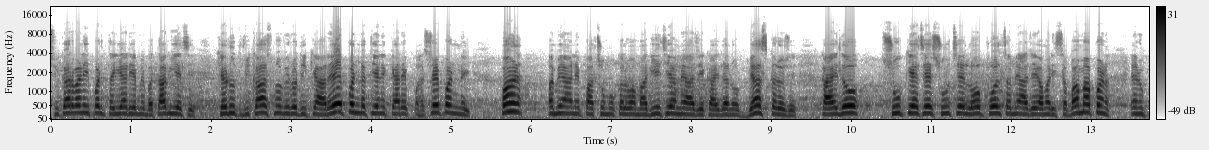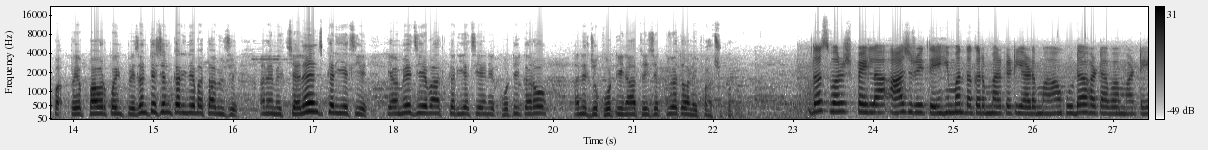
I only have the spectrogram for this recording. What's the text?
સ્વીકારવાની પણ તૈયારી અમે બતાવીએ છીએ. ખેડૂત વિકાસનો વિરોધી ક્યારેય પણ નથી અને ક્યારેય હશે પણ નહીં. પણ અમે આને પાછું મોકલવા માગીએ છીએ. અમે આજે કાયદાનો અભ્યાસ કર્યો છે. કાયદો શું કહે છે, શું છે લો ફોલ્સ અમે આજે અમારી સભામાં પણ એનું પાવર પોઈન્ટ પ્રેઝન્ટેશન કરીને બતાવ્યું છે. અને અમે ચેલેન્જ કરીએ છીએ કે અમે જે વાત કરીએ છીએ એને ખોટી કરો અને જો ખોટી ના થઈ શકતી હોય તો એને પાછું કરો. દસ વર્ષ પહેલાં આ જ રીતે હિંમતનગર માર્કેટ યાર્ડમાં હુડા હટાવવા માટે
